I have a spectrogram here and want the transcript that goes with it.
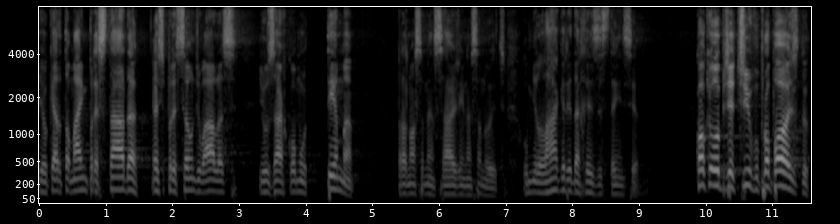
E eu quero tomar emprestada a expressão de Wallace e usar como tema para a nossa mensagem nessa noite. O milagre da resistência. Qual que é o objetivo, o propósito?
